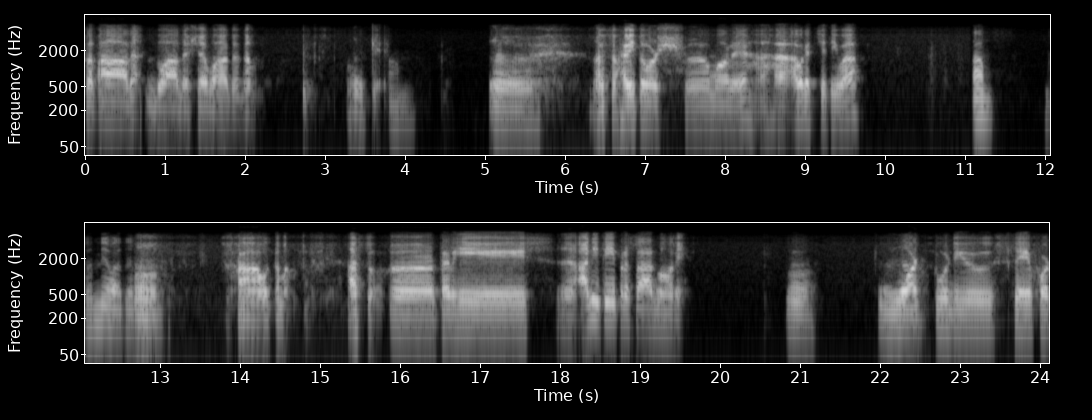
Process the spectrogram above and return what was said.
सपादद्वादशवादनम्। ओके। अस्तु हरितोष महोदय अवगच्छति वा? आम् धन्यवादः उत्तमम्। अस्तु तर्हि अदितिप्रसाद् महोदय। what would you say for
